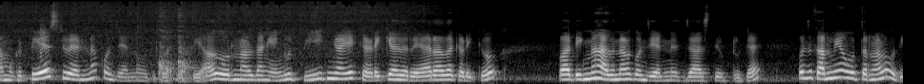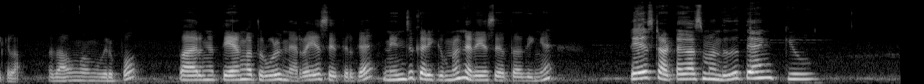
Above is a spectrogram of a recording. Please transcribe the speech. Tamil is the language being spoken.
நமக்கு டேஸ்ட் வேணும்னா கொஞ்சம் எண்ணெய் ஊற்றிக்கலாம் எப்பயாவது ஒரு நாள் தாங்க. எங்களுக்கு பீக்கங்காயே கிடைக்காது. ரேராக தான் கிடைக்கும். பார்த்திங்கன்னா அதனால கொஞ்சம் எண்ணெய் ஜாஸ்தி விட்ருக்கேன் கொஞ்சம் கம்மியாக ஊற்றுறனாலும் ஊற்றிக்கலாம் அது அவங்கவுங்க விருப்பம். பாருங்கள் தேங்காய் துருவல் நிறைய சேர்த்துருக்கேன். நெஞ்சு கறிக்கும்னா நிறைய சேர்த்தாதீங்க. டேஸ்ட் அட்டகாசமாக இருந்தது. தேங்க்யூ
